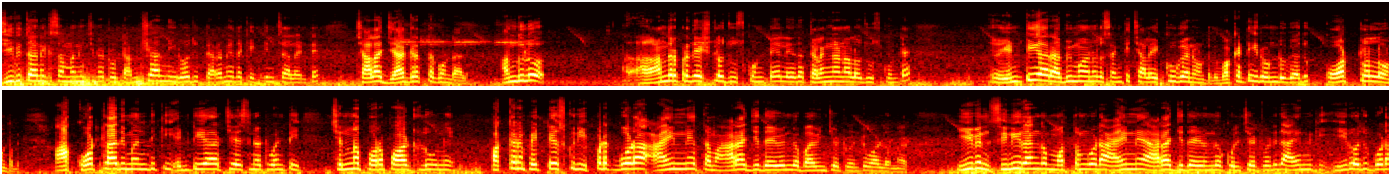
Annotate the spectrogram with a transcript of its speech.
జీవితానికి సంబంధించినటువంటి అంశాలను ఈరోజు తెర మీదకి ఎక్కించాలంటే చాలా జాగ్రత్తగా ఉండాలి. అందులో ఆంధ్రప్రదేశ్లో చూసుకుంటే లేదా తెలంగాణలో చూసుకుంటే ఎన్టీఆర్ అభిమానుల సంఖ్య చాలా ఎక్కువగానే ఉంటుంది. ఒకటి రెండు కాదు కోట్లల్లో ఉంటుంది. ఆ కోట్లాది మందికి ఎన్టీఆర్ చేసినటువంటి చిన్న పొరపాట్లుని పక్కన పెట్టేసుకుని ఇప్పటికి కూడా ఆయన్నే తమ ఆరాధ్య దైవంగా భావించేటువంటి వాళ్ళు ఉన్నారు. ఈవెన్ సినీ రంగం మొత్తం కూడా ఆయన్నే ఆరాధ్య దైవంగా కొలిచేటువంటిది. ఆయనకి ఈ రోజు కూడా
